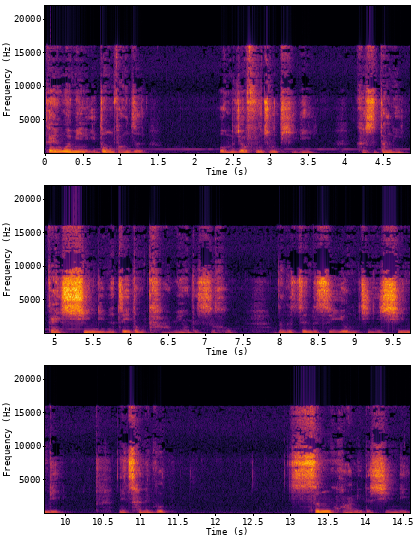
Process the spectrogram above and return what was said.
盖外面一栋房子。我们就要付出体力，可是当你盖心灵的这一栋塔庙的时候，那个真的是用尽心力，你才能够升华你的心力。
